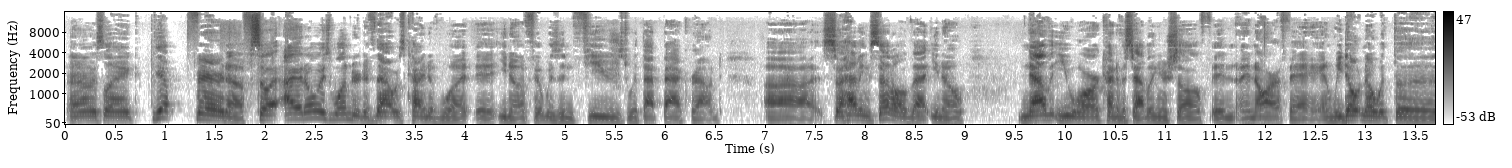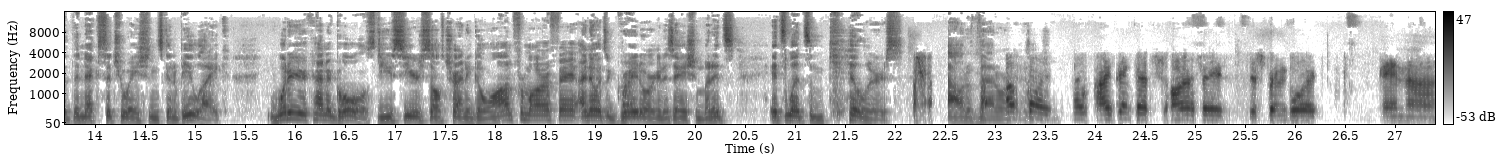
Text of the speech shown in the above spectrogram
And I was like, yep, fair enough. So I, I had always wondered if that was kind of what, it, you know, if it was infused with that background. Uh, so having said all that, you know, now that you are kind of establishing yourself in, in RFA, and we don't know what the, the next situation is going to be like, what are your kind of goals? Do you see yourself trying to go on from RFA? I know it's a great organization, but it's it's led some killers out of that organization. Of course, I I think that's RFA, the springboard, and uh,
